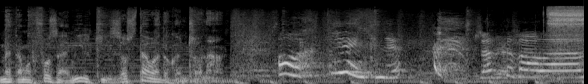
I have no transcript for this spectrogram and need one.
Metamorfoza Emilki została dokończona. Och, pięknie! Żartowałam!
